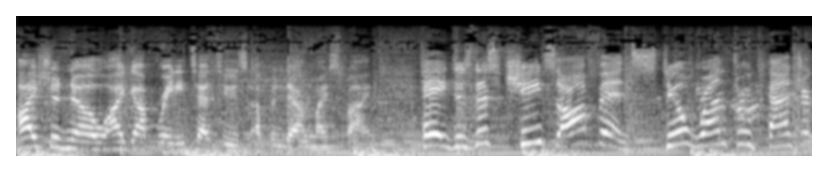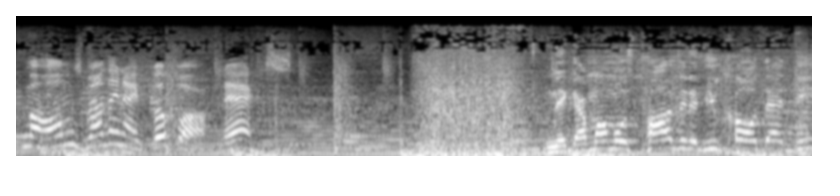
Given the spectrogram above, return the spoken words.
I should know. I got Brady tattoos up and down my spine. Hey, does this Chiefs offense still run through Patrick Mahomes Monday Night Football? Next. Nick, I'm almost positive you called that deep.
